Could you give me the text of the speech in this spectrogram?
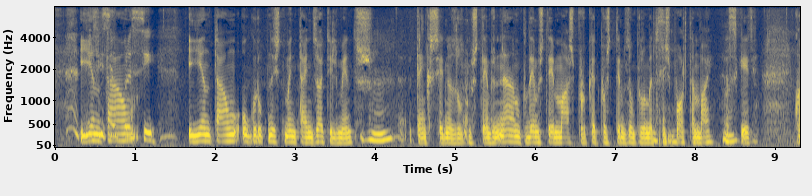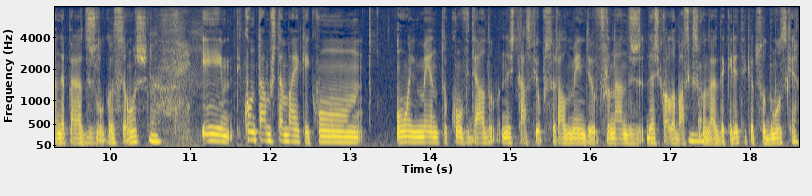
difícil para si. E então o grupo neste momento tem 18 elementos, Uhum. tem crescido nos últimos tempos. Não podemos ter mais porque depois temos um problema de transporte também Uhum. a seguir, quando é para as deslocações. E contamos também aqui com um elemento convidado, neste caso foi o professor Almendio Fernandes da Escola Básica e Uhum. Secundária da Carita, que é professor de música,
